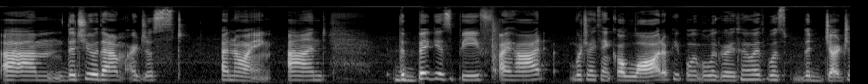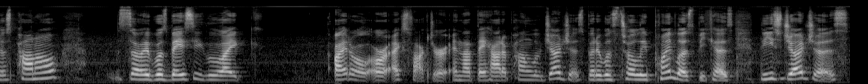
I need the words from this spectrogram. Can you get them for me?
Um, the two of them are just annoying. And the biggest beef I had, which I think a lot of people will agree with me with, was the judges panel. So it was basically like Idol or X Factor in that they had a panel of judges, but it was totally pointless because these judges,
